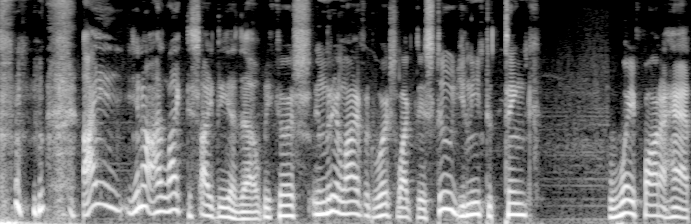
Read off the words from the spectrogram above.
I, you know, I like this idea though, because in real life it works like this too. You need to think way far ahead,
